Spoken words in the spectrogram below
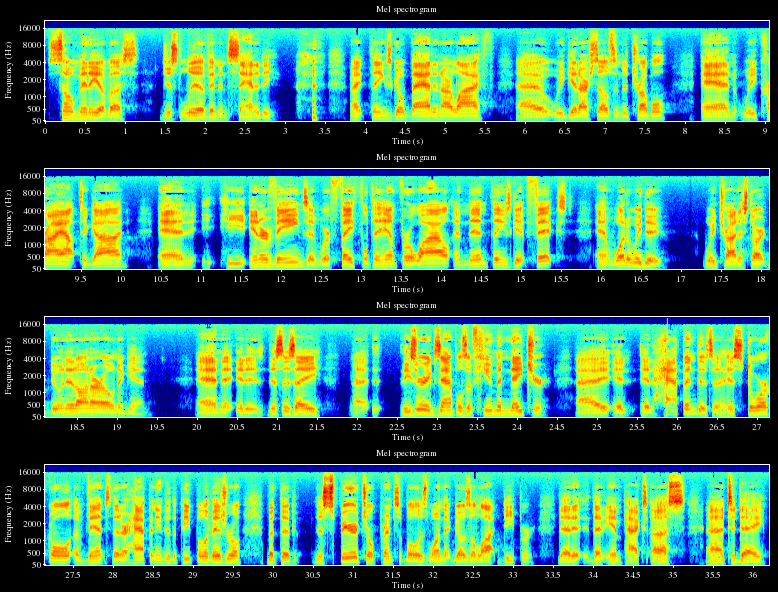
So many of us just live in insanity, right? Things go bad in our life. Uh, we get ourselves into trouble and we cry out to God and he intervenes and we're faithful to him for a while and then things get fixed and what do we do we try to start doing it on our own again and it is this is a uh, these are examples of human nature uh, it it happened. It's a historical events that are happening to the people of Israel, but the the spiritual principle is one that goes a lot deeper that it, that impacts us uh, today.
